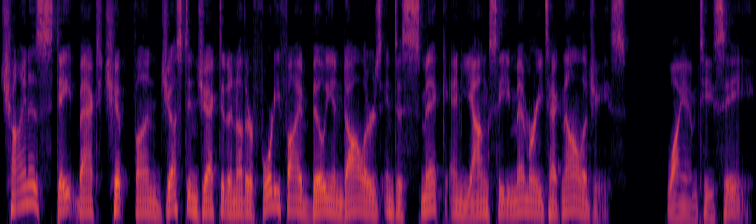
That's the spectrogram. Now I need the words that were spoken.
China's state-backed chip fund just injected another $45 billion into SMIC and Yangtze Memory Technologies, YMTC.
